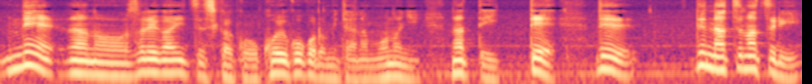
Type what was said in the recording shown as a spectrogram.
であのそれがいつしかこう恋心みたいなものになっていってでで夏祭り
